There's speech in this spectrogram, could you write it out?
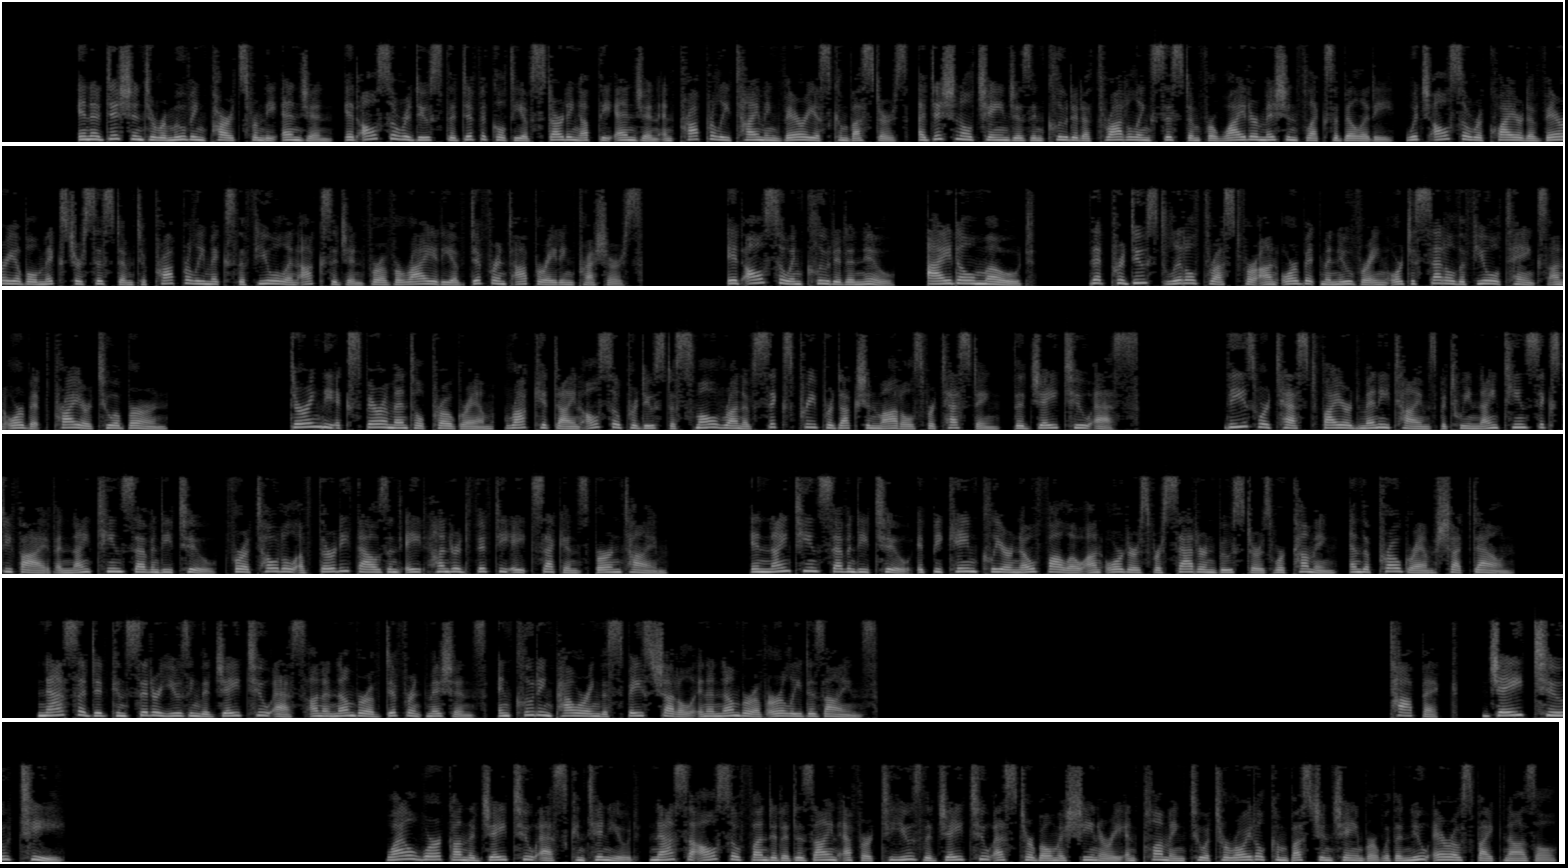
In addition to removing parts from the engine, it also reduced the difficulty of starting up the engine and properly timing various combustors. Additional changes included a throttling system for wider mission flexibility, which also required a variable mixture system to properly mix the fuel and oxygen for a variety of different operating pressures. It also included a new idle mode that produced little thrust for on-orbit maneuvering or to settle the fuel tanks on orbit prior to a burn. During the experimental program, Rocketdyne also produced a small run of six pre-production models for testing, the J2S. These were test-fired many times between 1965 and 1972, for a total of 30,858 seconds burn time. In 1972 it became clear no follow-on orders for Saturn boosters were coming, and the program shut down. NASA did consider using the J-2S on a number of different missions, including powering the Space Shuttle in a number of early designs. Topic: J-2T While work on the J-2S continued, NASA also funded a design effort to use the J-2S turbo machinery and plumbing to a toroidal combustion chamber with a new aerospike nozzle.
